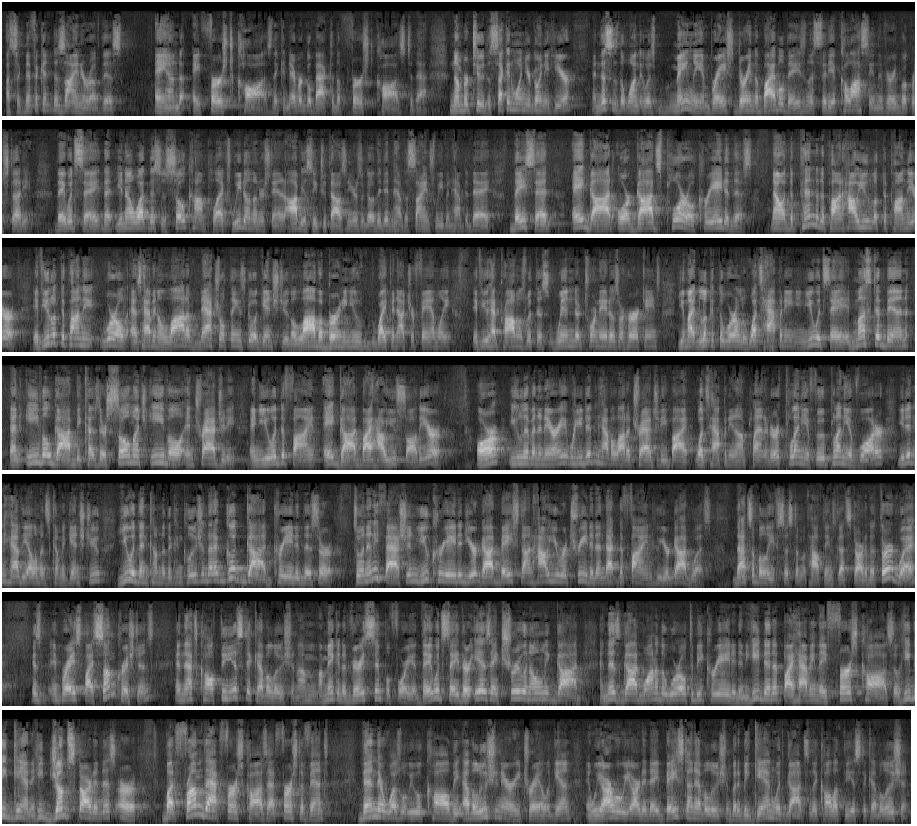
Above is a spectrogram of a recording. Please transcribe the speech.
a significant designer of this and a first cause. They can never go back to the first cause to that. Number two, the second one you're going to hear, and this is the one that was mainly embraced during the Bible days in the city of Colossae, in the very book we're studying. They would say that, you know what, this is so complex, we don't understand it. Obviously, 2,000 years ago, they didn't have the science we even have today. They said a God, or gods plural, created this. Now, it depended upon how you looked upon the earth. If you looked upon the world as having a lot of natural things go against you, the lava burning you, wiping out your family, if you had problems with this wind or tornadoes or hurricanes, you might look at the world and what's happening, and you would say it must have been an evil God because there's so much evil and tragedy. And you would define a God by how you saw the earth. Or you live in an area where you didn't have a lot of tragedy by what's happening on planet Earth, plenty of food, plenty of water, you didn't have the elements come against you, you would then come to the conclusion that a good God created this earth. So, in any fashion, you created your God based on how you were treated, and that defined who your God was. That's a belief system of how things got started. A third way is embraced by some Christians and that's called theistic evolution. I'm, I'm, making it very simple for you. They would say there is a true and only God, and this God wanted the world to be created, and He did it by having a first cause. So He began it, He jump started this earth, but from that first cause, that first event, then there was what we will call the evolutionary trail again, and we are where we are today based on evolution, but it began with God, so they call it theistic evolution.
